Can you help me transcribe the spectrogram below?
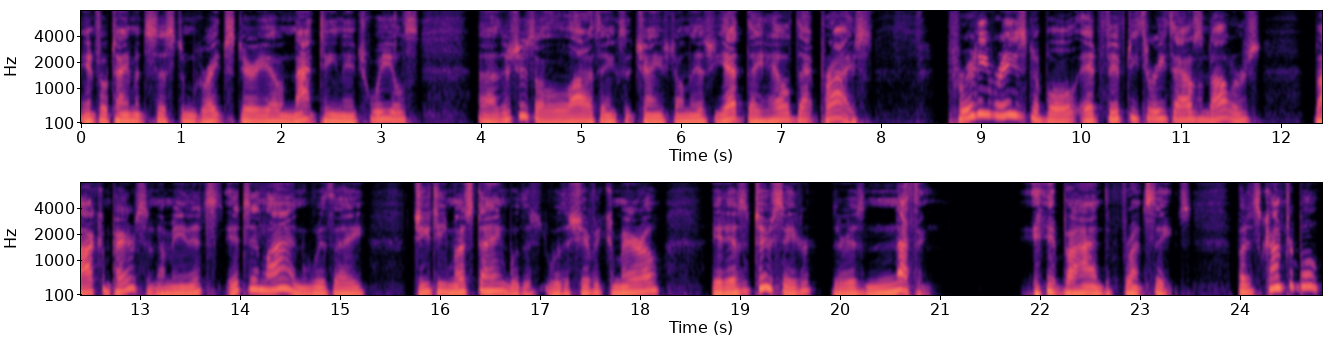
infotainment system, great stereo, 19 inch wheels. Uh, there's just a lot of things that changed on this, yet they held that price pretty reasonable at fifty three thousand dollars by comparison. I mean, it's it's in line with a GT Mustang with a with a Chevy Camaro. It is a two seater. There is nothing behind the front seats, but it's comfortable.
